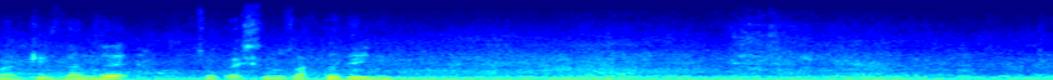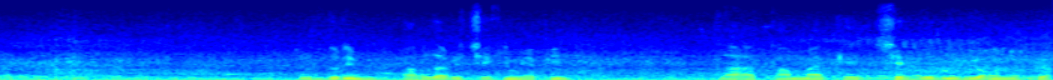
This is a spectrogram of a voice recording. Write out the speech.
Merkezden de çok aşırı uzakta değilim. Durdurayım, arada bir çekim yapayım. Daha tam merkez şeyde değil, yoğunluk yok.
